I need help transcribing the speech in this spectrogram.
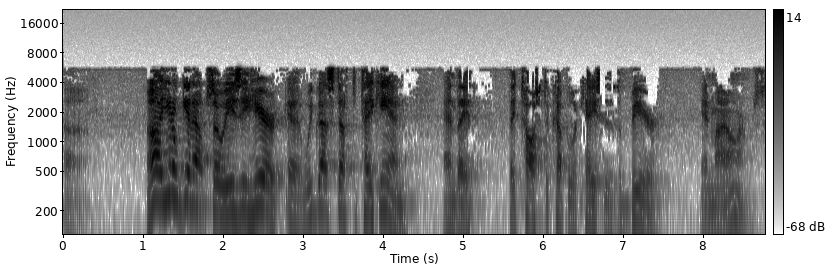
uh, "Oh, you don't get up so easy here. Uh, we've got stuff to take in." And they they tossed a couple of cases of beer in my arms.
